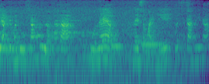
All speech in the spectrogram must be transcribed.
อยากจะมาดูช้างเผือกนะคะตัวแรกในสมัยนี้รัชกาลนี้นะ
